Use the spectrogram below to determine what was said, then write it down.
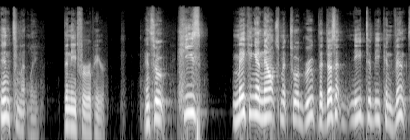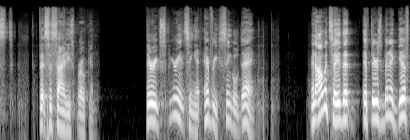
intimately the need for repair. And so he's making an announcement to a group that doesn't need to be convinced that society's broken. They're experiencing it every single day. And I would say that if there's been a gift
